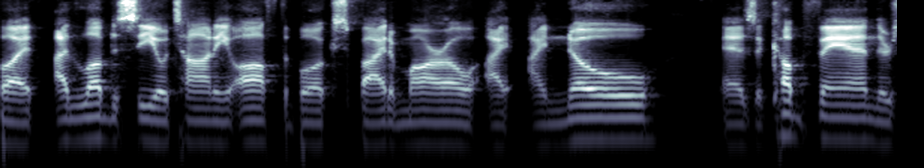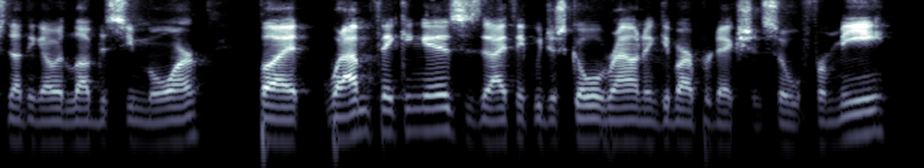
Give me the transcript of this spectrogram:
but I'd love to see Ohtani off the books by tomorrow. I I know as a Cub fan, there's nothing I would love to see more. But what I'm thinking is, is that I think we just go around and give our predictions. So for me,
